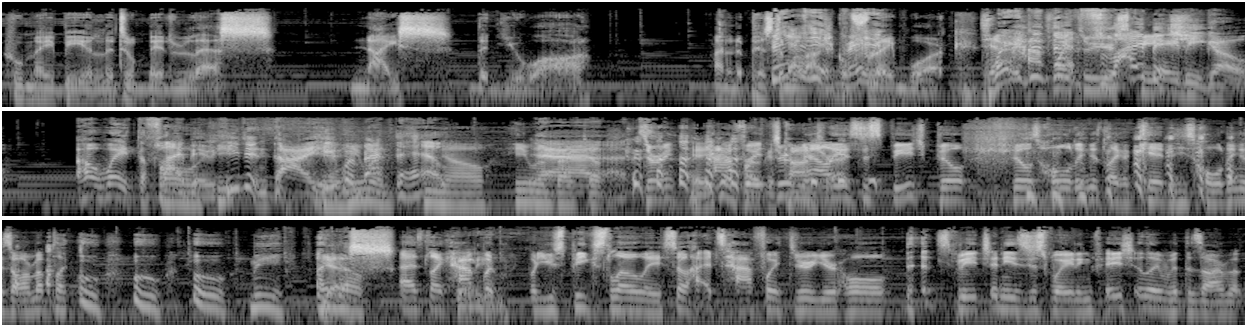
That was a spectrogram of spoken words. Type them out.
who may be a little bit less nice than you are on an epistemological Billy, Billy. framework. Where did halfway that through fly speech- baby go? Oh wait, the fly Oh, baby. He, didn't die. He yeah, went back to hell. No, he went Yeah. back to hell. during he got halfway broke his through contract. Malleus' speech. Bill, Bill's holding it like a kid. He's holding his arm up like ooh, ooh, ooh, me. I Yes, know. As like half, but, but you speak slowly, so it's halfway through your whole speech, and he's just waiting patiently with his arm up.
